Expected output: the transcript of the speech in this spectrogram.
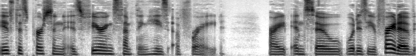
if this person is fearing something, he's afraid, right? And so, what is he afraid of?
